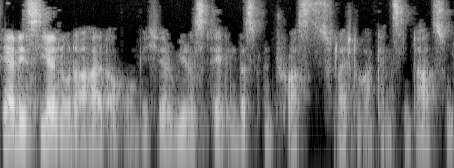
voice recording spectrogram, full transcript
realisieren oder halt auch irgendwelche Real Estate Investment Trusts vielleicht auch ergänzend dazu.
